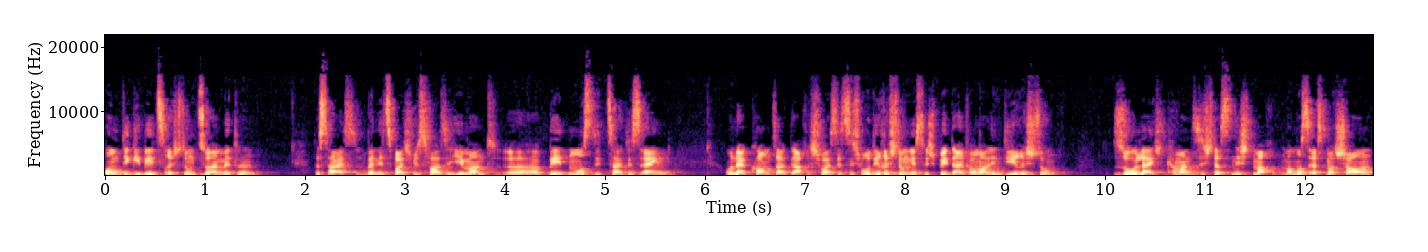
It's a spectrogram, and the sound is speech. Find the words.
um die Gebetsrichtung zu ermitteln. Das heißt, wenn jetzt beispielsweise jemand äh, beten muss, die Zeit ist eng, und er kommt, sagt, ach, ich weiß jetzt nicht, wo die Richtung ist, ich bete einfach mal in die Richtung. So leicht kann man sich das nicht machen. Man muss erstmal schauen,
